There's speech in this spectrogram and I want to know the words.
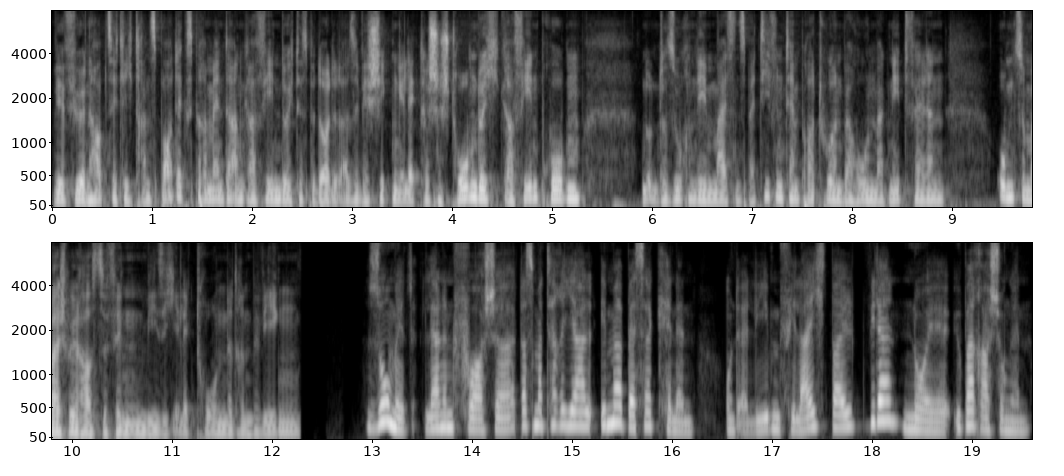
Wir führen hauptsächlich Transportexperimente an Graphen durch. Das bedeutet also, wir schicken elektrischen Strom durch Graphenproben und untersuchen den meistens bei tiefen Temperaturen, bei hohen Magnetfeldern, um zum Beispiel herauszufinden, wie sich Elektronen darin bewegen. Somit lernen Forscher das Material immer besser kennen und erleben vielleicht bald wieder neue Überraschungen.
